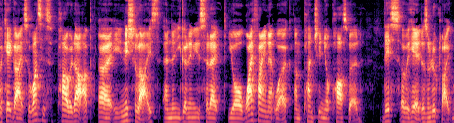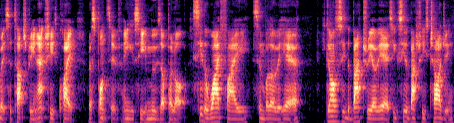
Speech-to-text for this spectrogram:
Okay guys, so once it's powered up, uh, initialized, and then you're gonna need to select your Wi-Fi network and punch in your password. This over here doesn't look like, but it's a touchscreen. Actually, it's quite responsive, and you can see it moves up a lot. See the Wi-Fi symbol over here. You can also see the battery over here, so you can see the battery is charging.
